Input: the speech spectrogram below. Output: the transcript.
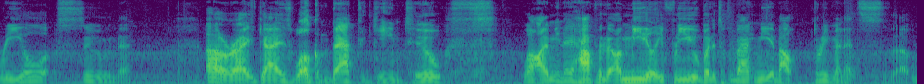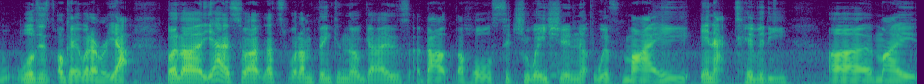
real soon. Alright guys, welcome back to game 2. Well, I mean, it happened immediately for you, but it took about me about three minutes. Uh, we'll just okay, whatever. Yeah, but uh, yeah. So uh, that's what I'm thinking, though, guys, about the whole situation with my inactivity, uh, my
